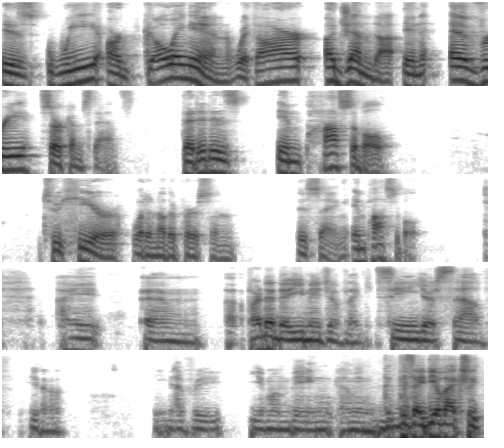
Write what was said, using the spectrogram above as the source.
is we are going in with our agenda in every circumstance that it is impossible to hear what another person is saying. Impossible. I um part of the image of like seeing yourself, you know, in every human being. I mean, th- this idea of actually,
